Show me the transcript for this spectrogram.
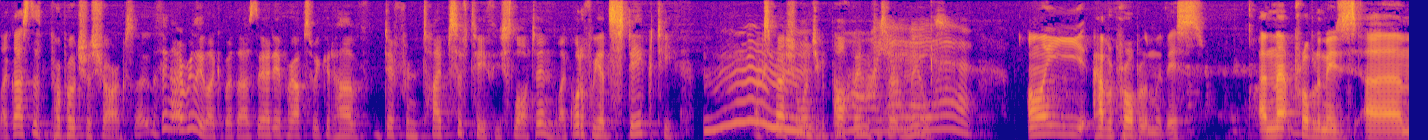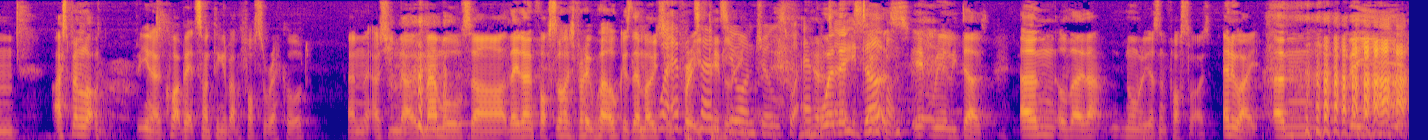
Like that's the approach with sharks. The thing I really like about that is the idea perhaps we could have different types of teeth you slot in. Like what if we had steak teeth? Like special ones you could pop in mm. Oh, for yeah, certain yeah, meals. yeah. I have a problem with this, and that problem is um, I spend a lot, of, you know, quite a bit of time thinking about the fossil record. And as you know, mammals are they don't fossilise very well because they're mostly Whatever pretty turns piddly. you on, Jules. Whatever Well, turns it you does. on. It really does. Um, although that normally doesn't fossilise. Anyway, um, the,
